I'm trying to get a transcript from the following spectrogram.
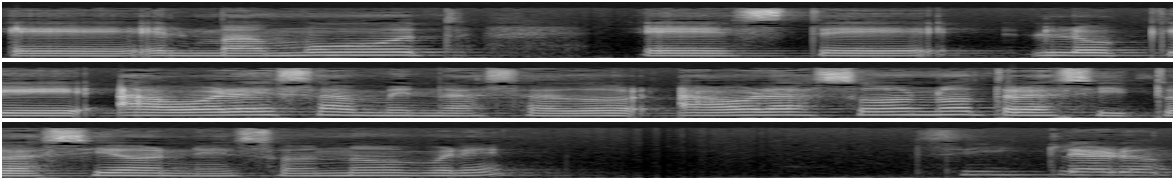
eh, el mamut, este, lo que ahora es amenazador, ahora son otras situaciones, ¿o no, Bren? Sí, claro.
